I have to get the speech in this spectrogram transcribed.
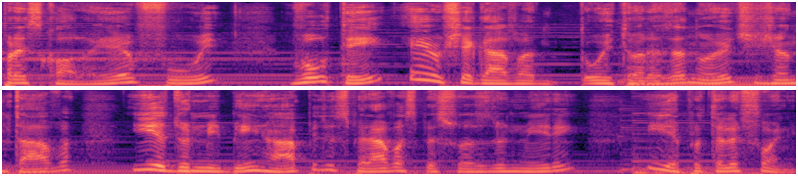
pra escola. E eu fui, voltei, eu chegava 8 horas da noite, jantava, ia dormir bem rápido, esperava as pessoas dormirem e ia pro telefone.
